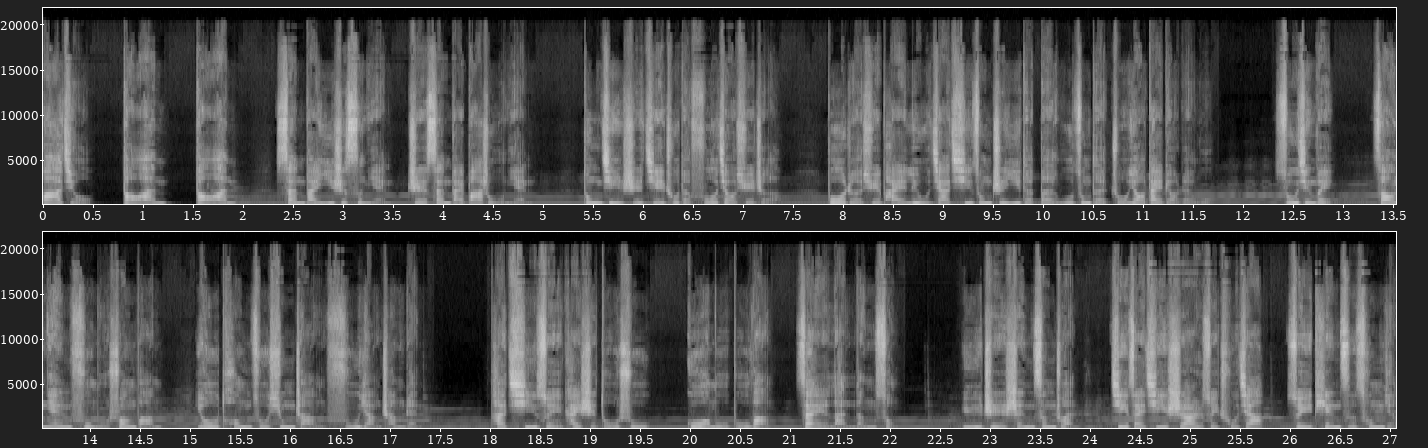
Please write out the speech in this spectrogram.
八九道安，道安，三百一十四年至三百八十五年，东晋时杰出的佛教学者，般若学派六家七宗之一的本无宗的主要代表人物。俗姓魏，早年父母双亡，由同族兄长抚养成人。他七岁开始读书，过目不忘，再懒能诵。《御制神僧传》记载其十二岁出家，虽天资聪颖，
